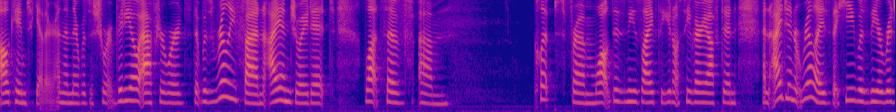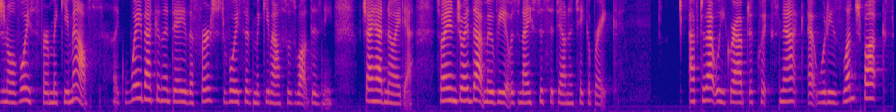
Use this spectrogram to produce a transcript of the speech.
all came together. And then there was a short video afterwards that was really fun. I enjoyed it. Lots of um, clips from Walt Disney's life that you don't see very often. And I didn't realize that he was the original voice for Mickey Mouse. Like way back in the day, the first voice of Mickey Mouse was Walt Disney, which I had no idea. So I enjoyed that movie. It was nice to sit down and take a break. After that, we grabbed a quick snack at Woody's Lunchbox.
